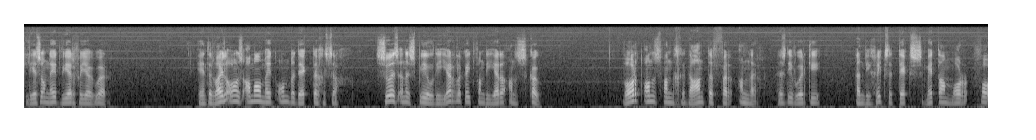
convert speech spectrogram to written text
lees om net weer vir jou hoor. En terwyl ons allemaal met onbedekte gezag, soos in een speel die heerlijkheid van die Heere aanskou, word ons van gedaante verander. Dis die woordkie in die Griekse tekst metamorfo,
